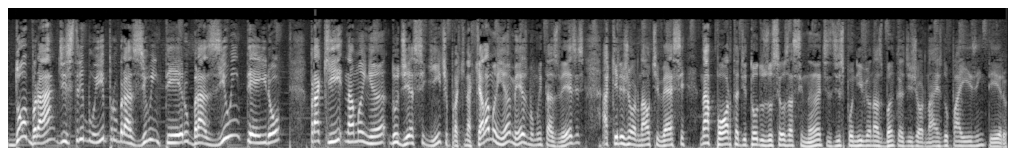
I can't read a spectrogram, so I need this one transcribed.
dobrar, distribuir para o Brasil inteiro, Brasil inteiro, para que na manhã do dia seguinte, para que naquela manhã mesmo, muitas vezes, aquele jornal tivesse na porta de todos os seus assinantes, disponível nas bancas de jornais do país inteiro.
